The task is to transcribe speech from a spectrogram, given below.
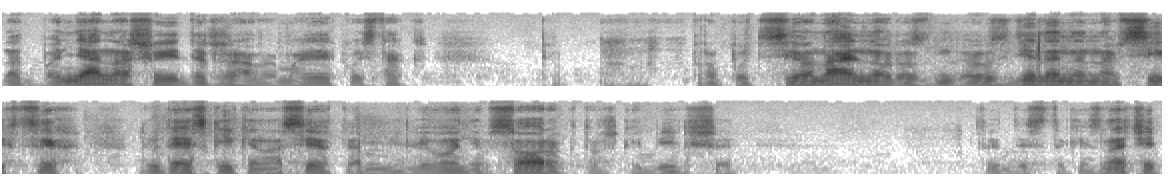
надбання нашої держави має якось так пропорціонально роз- розділене на всіх цих людей, скільки нас є, там мільйонів 40, трошки більше. Це десь таке. Значить,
